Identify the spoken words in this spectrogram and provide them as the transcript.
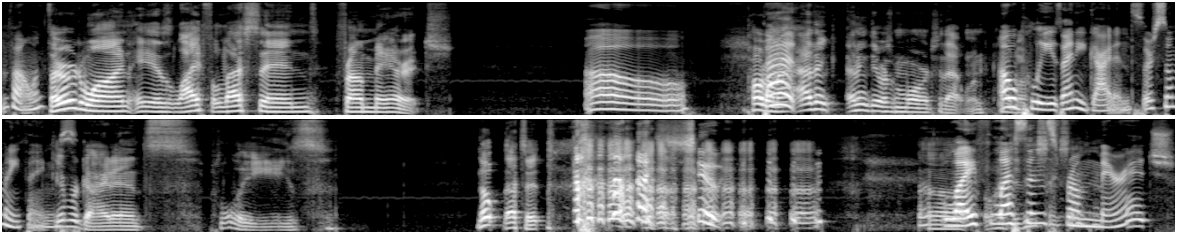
I'm following. Third one is life lessons from marriage. Oh. Hold That- on, I, think I think there was more to that one. Oh, Hold on. please. I need guidance. There's so many things. give her guidance, please. Nope, that's it. Shoot. Uh, Life what, lessons from marriage?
